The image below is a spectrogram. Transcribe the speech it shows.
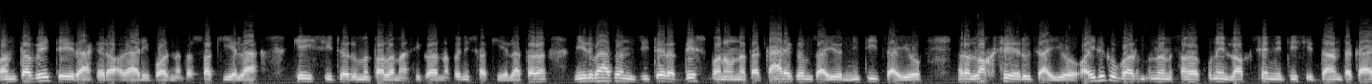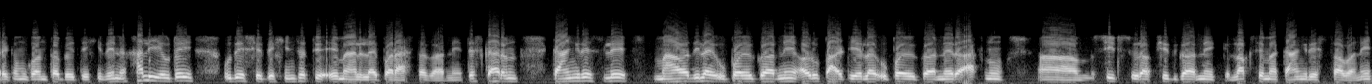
गन्तव्य त्यही राखेर अगाडि बढ्न त सकिएला। केही सिटहरूमा तलमाथि गर्न पनि सकिएला। तर निर्वाचन जितेर देश बनाउन त कार्यक्रम चाहियो नीति चाहियो र लक्ष्यहरू चाहियो। अहिलेको गठबन्धनसँग कुनै लक्ष्य नीति सिद्धान्त कार्यक्रम गन्तव्य देखिँदैन। खालि एउटै उद्देश्य देखिन्छ त्यो एमालेलाई परास्त गर्ने। त्यसकारण काङ्ग्रेसले माओवादीलाई उपयोग गर्ने अरू पार्टीहरूलाई उपयोग गर्ने र आफ्नो सिट सुरक्षित गर्ने लक्ष्यमा काङ्ग्रेस छ भने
